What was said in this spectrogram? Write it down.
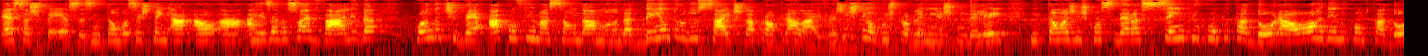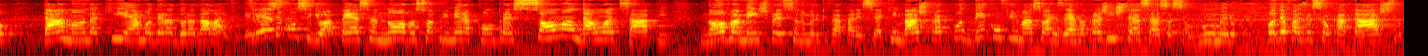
essas peças. Então vocês têm a, a, a reserva só é válida quando tiver a confirmação da Amanda dentro do site da própria live. A gente tem alguns probleminhas com delay, então a gente considera sempre o computador, a ordem do computador da Amanda, que é a moderadora da live, beleza? Se você conseguiu a peça nova, sua primeira compra, é só mandar um WhatsApp novamente para esse número que vai aparecer aqui embaixo para poder confirmar sua reserva, para a gente ter acesso a seu número, poder fazer seu cadastro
